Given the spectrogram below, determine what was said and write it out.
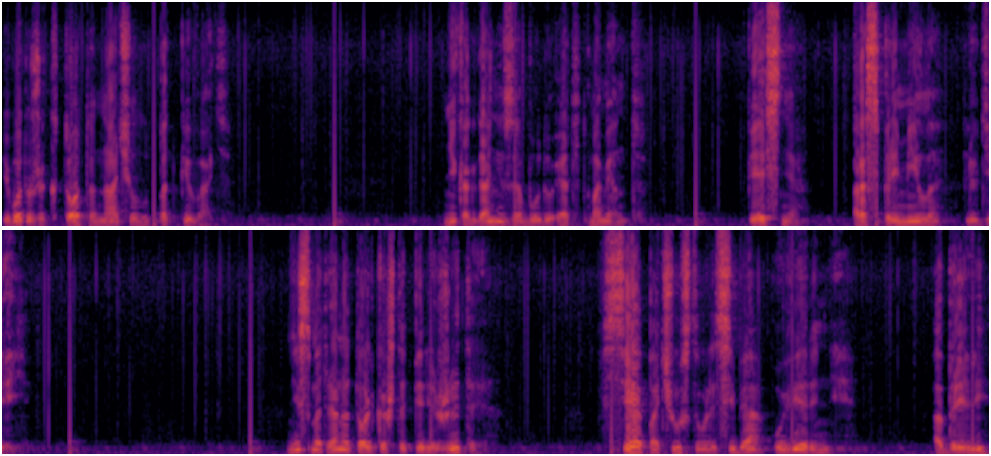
И вот уже кто-то начал подпевать. Никогда не забуду этот момент. Песня распрямила людей. Несмотря на только что пережитое, все почувствовали себя увереннее обрели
